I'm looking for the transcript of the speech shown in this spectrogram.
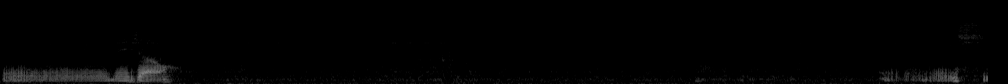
呃，等一下哦。没写。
